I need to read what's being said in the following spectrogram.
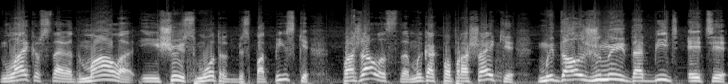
лайков ставят мало и еще и смотрят без подписки. Пожалуйста, мы как попрошайки, мы должны добить эти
